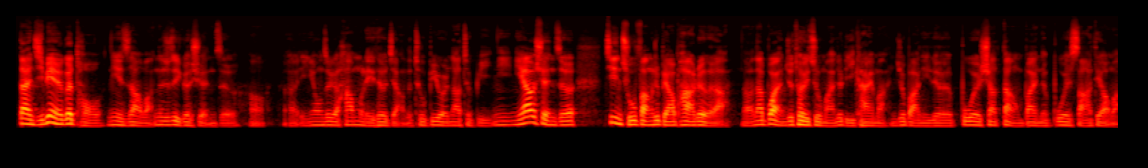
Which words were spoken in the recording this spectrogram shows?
但即便有一个头，你也知道嘛，那就是一个选择啊。呃，引用这个哈姆雷特讲的 “to be or not to be”，你你要选择进厨房就不要怕热啦，啊，那不然你就退出嘛，就离开嘛，你就把你的部位 shut down，把你的部位杀掉嘛，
